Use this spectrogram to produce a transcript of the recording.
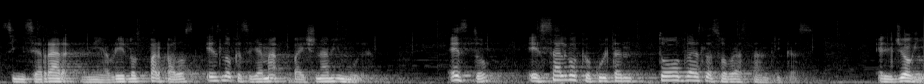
Sin cerrar ni abrir los párpados es lo que se llama Vaishnavi Mudra. Esto es algo que ocultan todas las obras tántricas. El yogi,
